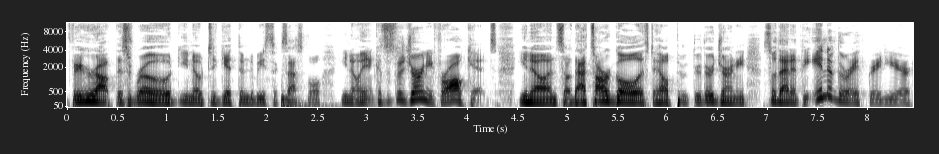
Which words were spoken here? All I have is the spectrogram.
figure out this road, you know, to get them to be successful, you know, in, cause it's a journey for all kids, you know, and so that's our goal is to help them through their journey so that at the end of their eighth grade year,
